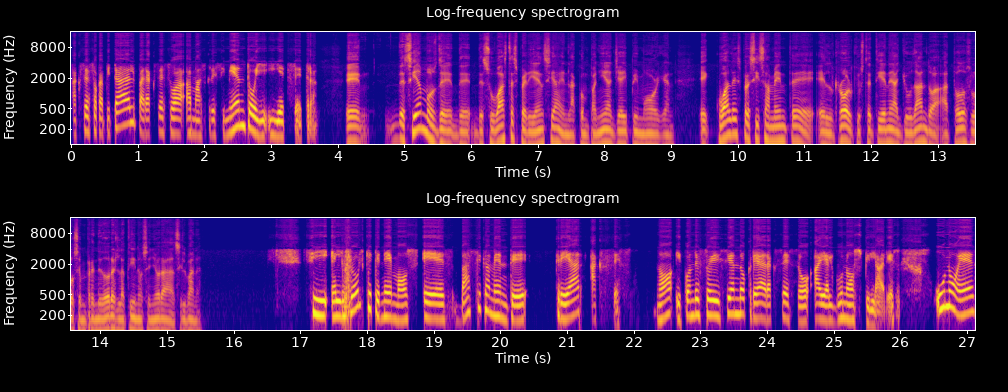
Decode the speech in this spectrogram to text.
acceso a capital, para acceso a, más crecimiento y, etcétera. Eh, decíamos de, su vasta experiencia en la compañía JP Morgan. Eh, ¿Cuál es precisamente el rol que usted tiene ayudando a todos los emprendedores latinos, señora Silvana? Sí, el rol que tenemos es básicamente crear acceso. ¿No? Y cuando estoy diciendo crear acceso, hay algunos pilares. Uno es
